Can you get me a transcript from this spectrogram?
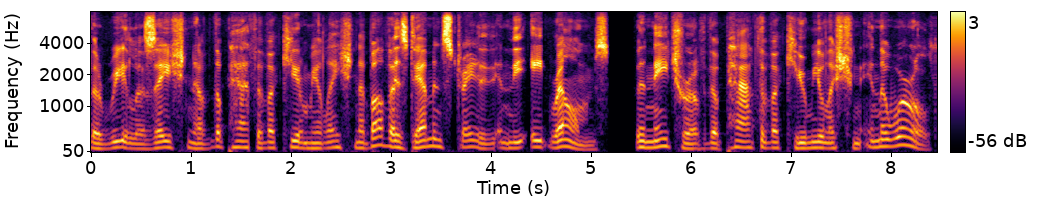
the realization of the path of accumulation above is demonstrated in the eight realms, the nature of the path of accumulation in the world.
